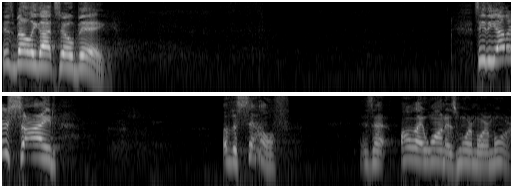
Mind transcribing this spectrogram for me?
His belly got so big. See, the other side of the self is that all I want is more, more, more.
